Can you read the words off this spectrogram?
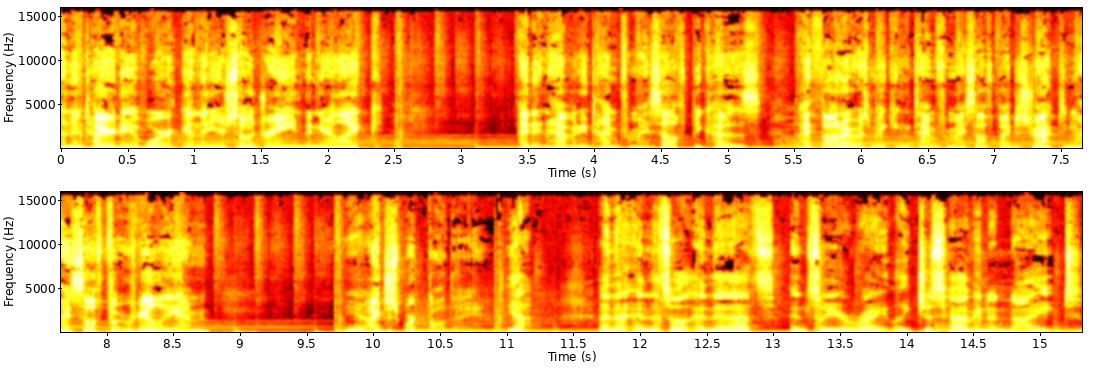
an entire day of work, and then you're so drained, and you're like, I didn't have any time for myself because I thought I was making time for myself by distracting myself, but really, I'm Yeah. I just worked all day. Yeah, and then, and so and then that's and so you're right. Like just having a night,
